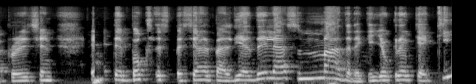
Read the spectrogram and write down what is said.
aprovechen este box especial para el Día de las Madres, que yo creo que aquí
